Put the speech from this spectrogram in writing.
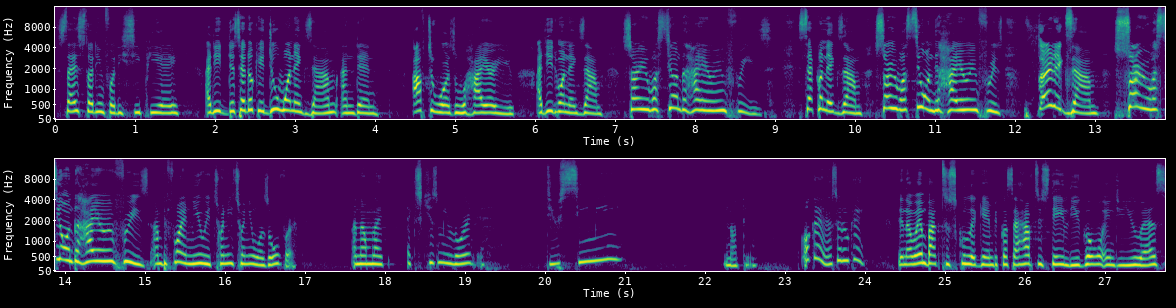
Started studying for the CPA. I did, they said, okay, do one exam and then afterwards we'll hire you. I did one exam. Sorry, we're still on the hiring freeze. Second exam. Sorry, we're still on the hiring freeze. Third exam. Sorry, we're still on the hiring freeze. And before I knew it, 2020 was over. And I'm like, excuse me, Lord, do you see me? Nothing. Okay, I said, Okay. Then I went back to school again because I have to stay legal in the US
